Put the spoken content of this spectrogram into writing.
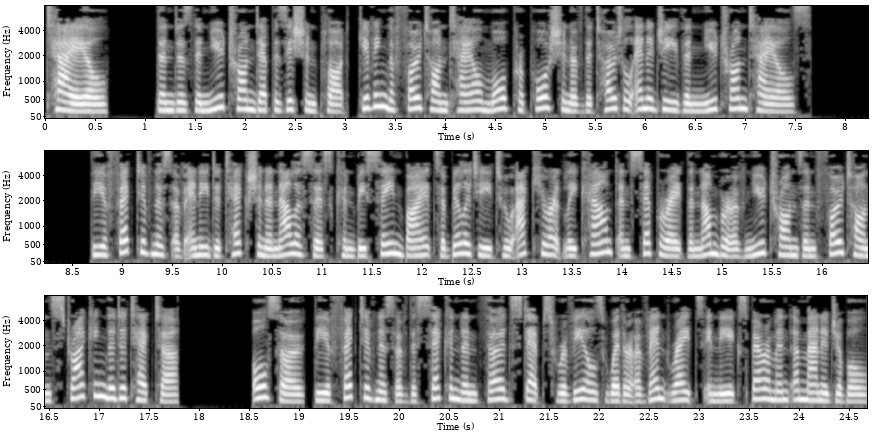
tail than does the neutron deposition plot, giving the photon tail more proportion of the total energy than neutron tails. The effectiveness of any detection analysis can be seen by its ability to accurately count and separate the number of neutrons and photons striking the detector. Also, the effectiveness of the second and third steps reveals whether event rates in the experiment are manageable.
